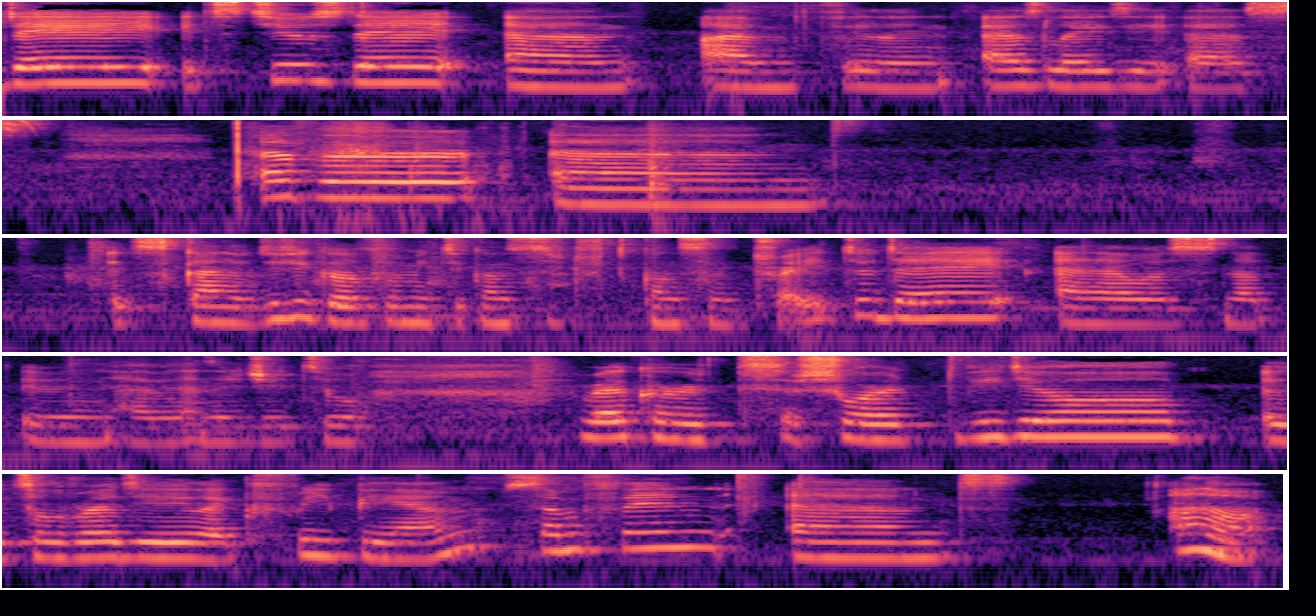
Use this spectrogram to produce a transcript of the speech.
Today it's Tuesday and I'm feeling as lazy as ever and it's kind of difficult for me to concent- concentrate today and I was not even having energy to record a short video. It's already like 3 p.m. something and I don't know.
